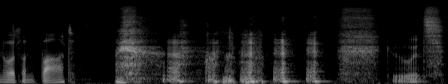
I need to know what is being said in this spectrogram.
nur so ein Bart. gut.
